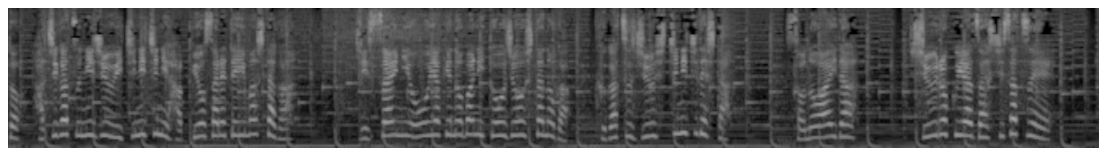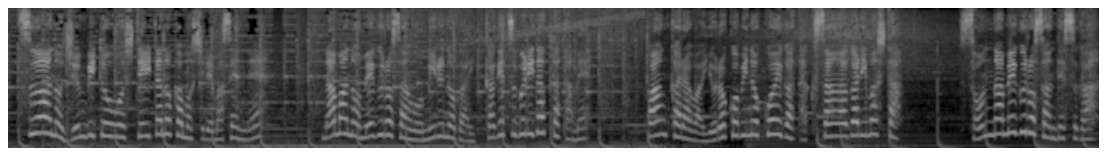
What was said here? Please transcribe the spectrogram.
と8月21日に発表されていましたが実際に公の場に登場したのが9月17日でした。その間収録や雑誌撮影ツアーの準備等をしていたのかもしれませんね。生の目黒さんを見るのが1ヶ月ぶりだったためファンからは喜びの声がたくさん上がりました。そんな目黒さんですが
